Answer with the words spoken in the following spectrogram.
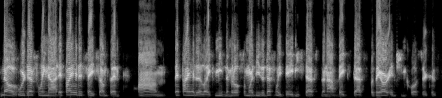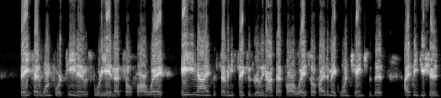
No, we're definitely not. If I had to say something, um, if I had to like meet in the middle somewhere, these are definitely baby steps. They're not big steps, but they are inching closer because they said 114 and it was 48, and that's so far away. 89 to 76 is really not that far away. So if I had to make one change to this, I think you should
